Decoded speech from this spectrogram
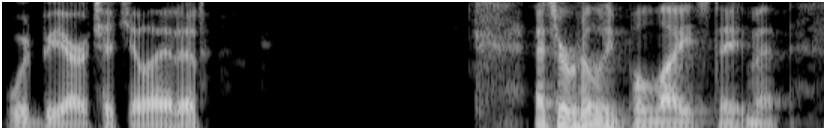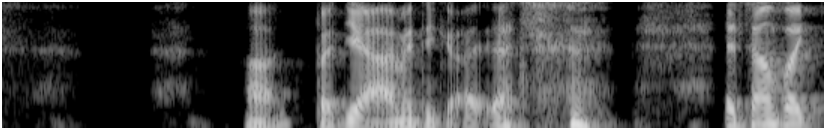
would be articulated. That's a really polite statement. Uh, but yeah, I mean, I think uh, that's. it sounds like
